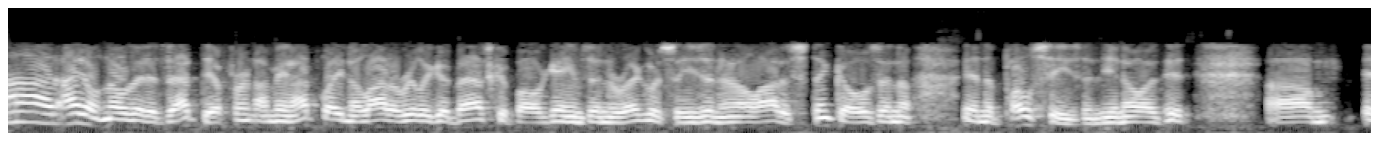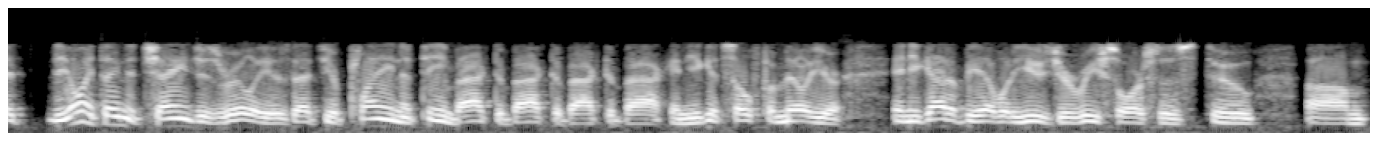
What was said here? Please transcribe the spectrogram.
Uh, I don't know that it's that different. I mean, I played in a lot of really good basketball games in the regular season and a lot of stinkos in the in the postseason. You know, it. Um, it the only thing that changes really is that you're playing a team back to back to back to back, and you get so familiar, and you got to be able to use your resources to. Um,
